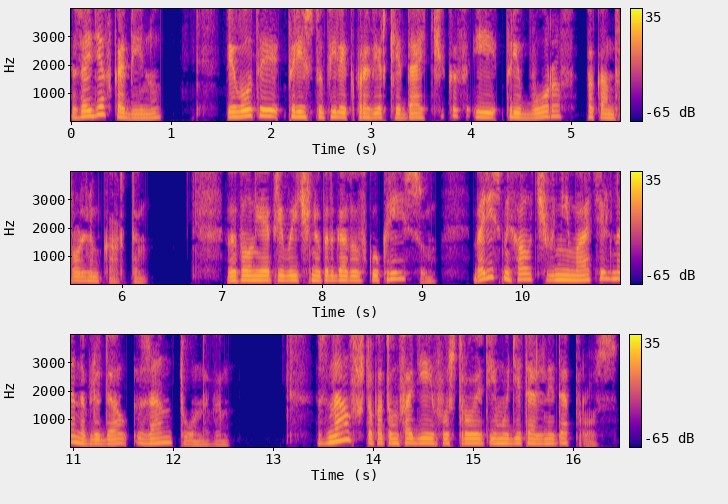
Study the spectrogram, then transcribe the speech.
Зайдя в кабину, пилоты приступили к проверке датчиков и приборов по контрольным картам. Выполняя привычную подготовку к рейсу, Борис Михайлович внимательно наблюдал за Антоновым. Знал, что потом Фадеев устроит ему детальный допрос.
